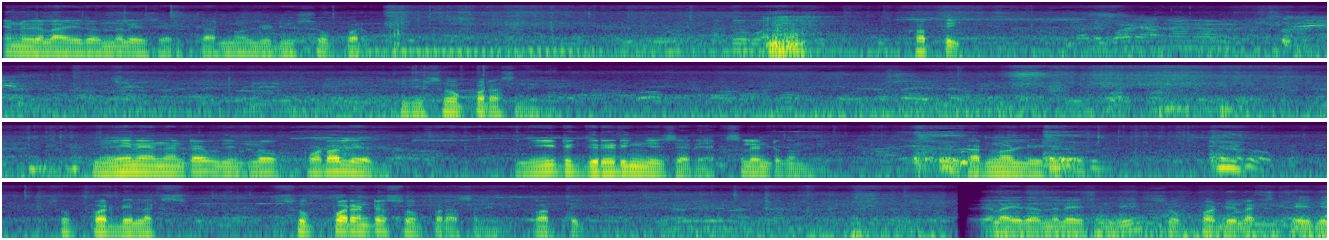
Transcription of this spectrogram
నేను వేల ఐదు వందలు వేశారు కర్నూలు లేడీ సూపర్. కొత్త. ఇది సూపర్ అసలు ఇది. మెయిన్ ఏంటంటే దీంట్లో పొడలేదు. నీట్ గ్రేడింగ్ చేశారు ఎక్సలెంట్గా ఉంది. Kurnool lead. Super deluxe. Super అంటే సూపర్ అసలు ఇది. కొత్త వేల ఐదు వందలు వేసింది. Super deluxe Teja.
